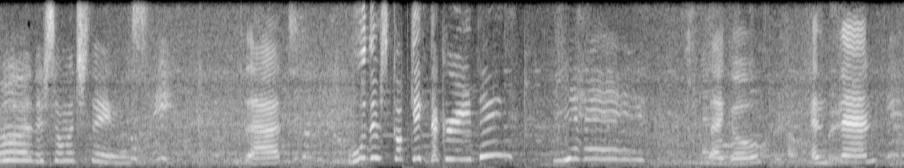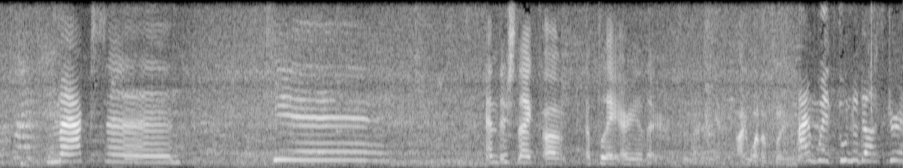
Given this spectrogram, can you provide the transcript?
Oh, there's so much things that. Oh, there's cupcake decorating! Yay! Lego. And then Maxen. Yay! And there's like a, a play area there. I want to play. I'm with Uno Dos Dre.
